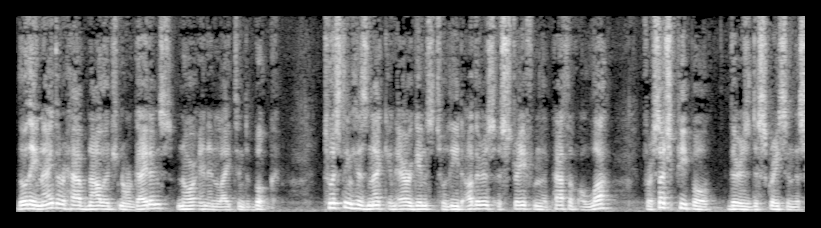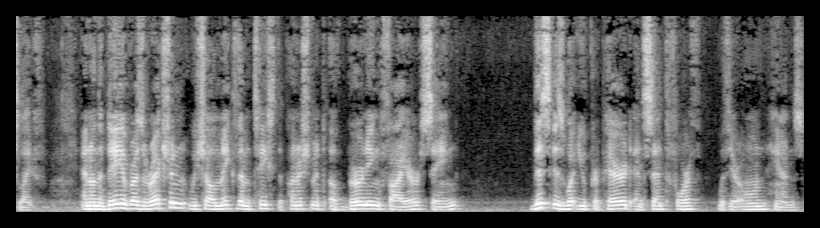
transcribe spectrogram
though they neither have knowledge nor guidance nor an enlightened book, twisting his neck in arrogance to lead others astray from the path of Allah. For such people there is disgrace in this life. And on the day of resurrection we shall make them taste the punishment of burning fire, saying, this is what you prepared and sent forth with your own hands.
